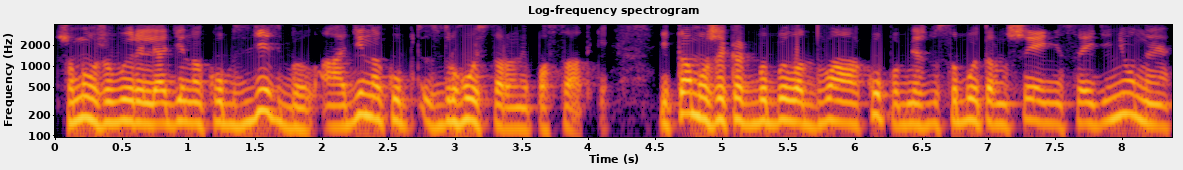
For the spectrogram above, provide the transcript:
что мы уже вырыли один окоп здесь был, а один окоп с другой стороны посадки. И там уже как бы было два окопа между собой траншеи не соединенные.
